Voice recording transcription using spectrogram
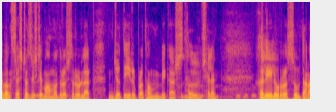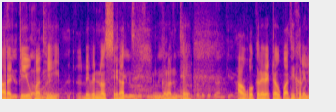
এবং শ্রেষ্ঠ সৃষ্টি মোহাম্মদ রসুল্লাহর জ্যোতির প্রথম বিকাশস্থল ছিলেন। খালিলুর রসুল তাঁর একটি উপাধি বিভিন্ন সেরাত গ্রন্থে আবু বকরের একটা উপাধি খলিল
